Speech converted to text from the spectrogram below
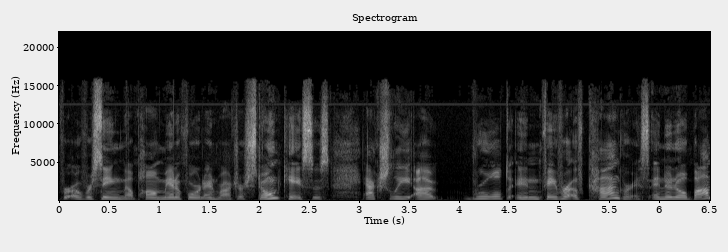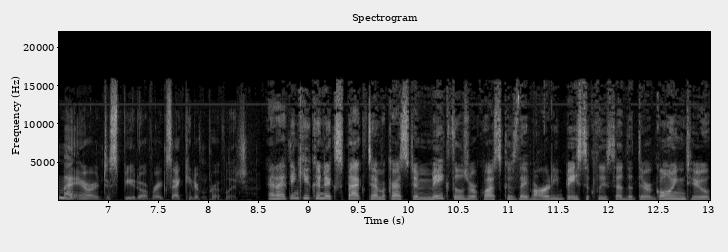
for overseeing the Paul Manafort and Roger Stone cases, actually uh, ruled in favor of Congress in an Obama era dispute over executive privilege. And I think you can expect Democrats to make those requests because they've already basically said that they're going to.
